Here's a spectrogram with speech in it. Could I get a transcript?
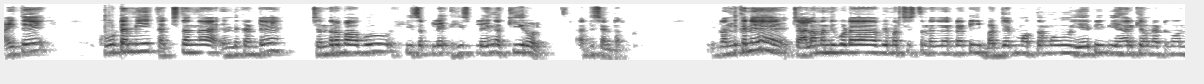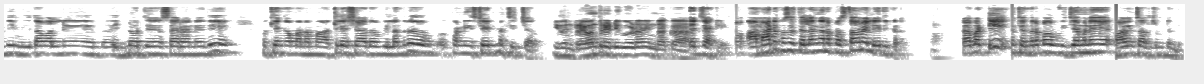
అయితే కూటమి ఖచ్చితంగా ఎందుకంటే Chandrababu he's play he's playing a key role at the centre ఇప్పుడు అందుకనే చాలా మంది కూడా విమర్శిస్తున్నది ఏంటంటే ఈ బడ్జెట్ మొత్తము ఏపీ బీహార్కి ఉన్నట్టుగా ఉంది మిగతా వాళ్ళని ఇగ్నోర్ చేశారు అనేది ముఖ్యంగా మనం అఖిలేష్ యాదవ్ వీళ్ళందరూ కొన్ని స్టేట్మెంట్స్ ఇచ్చారు. ఈవెన్ రేవంత్ రెడ్డి కూడా ఇందాక ఎగ్జాక్ట్లీ. ఆ మాట కోసం తెలంగాణ ప్రస్తావనే లేదు ఇక్కడ. కాబట్టి చంద్రబాబు విజయమనే భావించాల్సి ఉంటుంది.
